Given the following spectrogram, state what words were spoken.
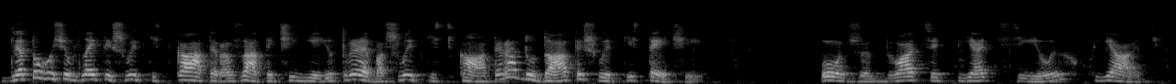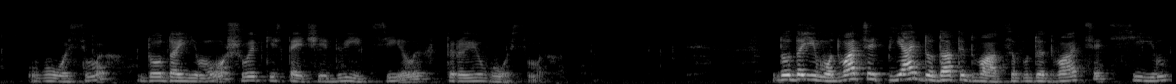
Для того, щоб знайти швидкість катера за течією, треба швидкість катера додати швидкість течії. Отже, 25,5 восьмих додаємо швидкість течії 2,3 восьмих. Додаємо 25 додати 2, це буде 27.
